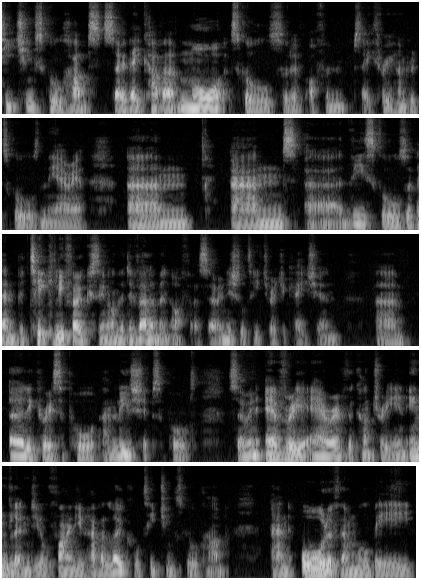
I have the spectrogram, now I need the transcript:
teaching school hubs. So they cover more schools, sort of often, say, 300 schools in the area. Um, and uh, these schools are then particularly focusing on the development offer, so initial teacher education, um, early career support, and leadership support. So, in every area of the country in England, you'll find you have a local teaching school hub, and all of them will be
